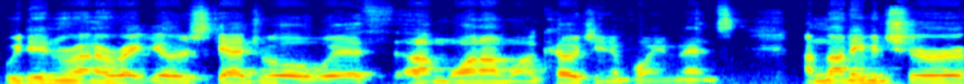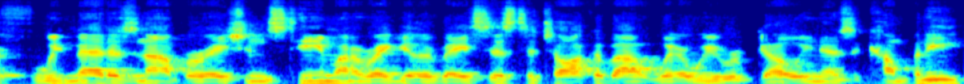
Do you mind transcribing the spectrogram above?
We didn't run a regular schedule with um, one-on-one coaching appointments. I'm not even sure if we met as an operations team on a regular basis to talk about where we were going as a company.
